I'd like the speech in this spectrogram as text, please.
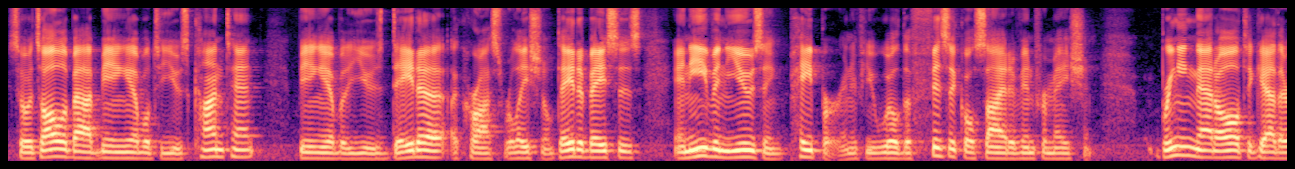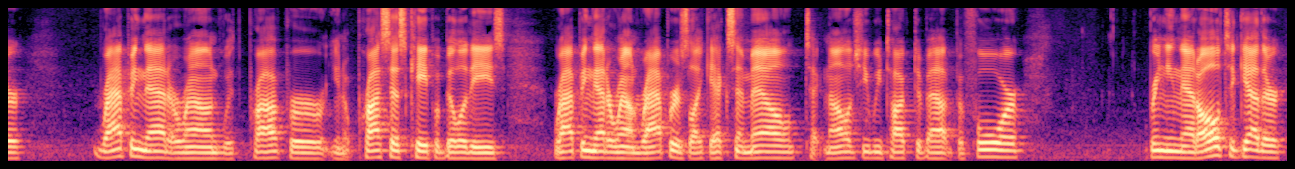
So it's all about being able to use content, being able to use data across relational databases, and even using paper, and if you will, the physical side of information. Bringing that all together, wrapping that around with proper you know, process capabilities, wrapping that around wrappers like XML, technology we talked about before, bringing that all together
